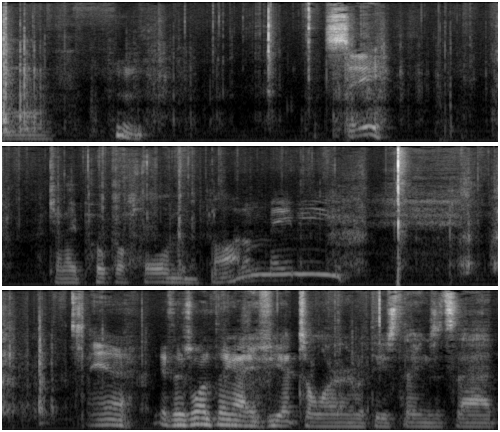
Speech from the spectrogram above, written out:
Uh, hmm. Let's see. Can I poke a hole in the bottom, maybe? yeah, if there's one thing I have yet to learn with these things, it's that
